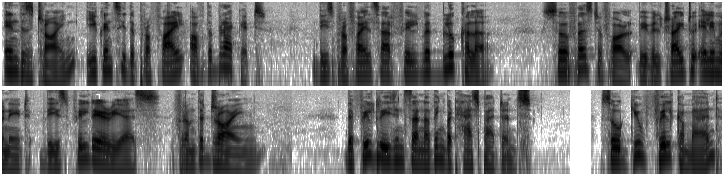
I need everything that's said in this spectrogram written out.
In this drawing, you can see the profile of the bracket. These profiles are filled with blue color. So first of all, we will try to eliminate these filled areas from the drawing. The filled regions are nothing but hatch patterns. So give fill command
